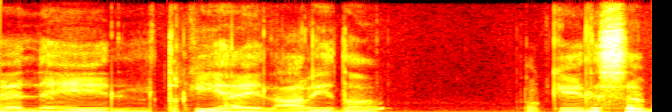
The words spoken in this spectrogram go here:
اللي هي الطاقية هاي العريضة. okay لسه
